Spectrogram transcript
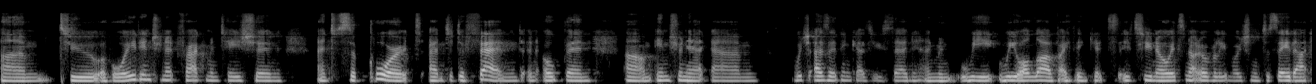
um, to avoid internet fragmentation and to support and to defend an open um, internet um, which as I think, as you said, I mean, we we all love. I think it's it's you know it's not overly emotional to say that.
